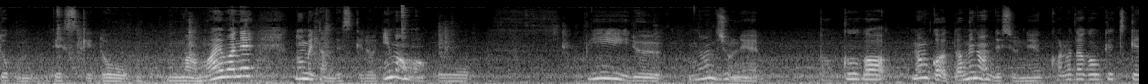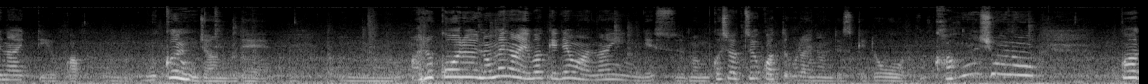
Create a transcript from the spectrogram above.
とくんですけどまあ前はね飲めたんですけど今はこうビールなんでしょうね。爆がなんかダメなんですよね。体が受け付けないっていうか、うん、むくんじゃうので、アルコール飲めないわけではないんです、まあ、昔は強かったぐらいなんですけど花粉症のが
